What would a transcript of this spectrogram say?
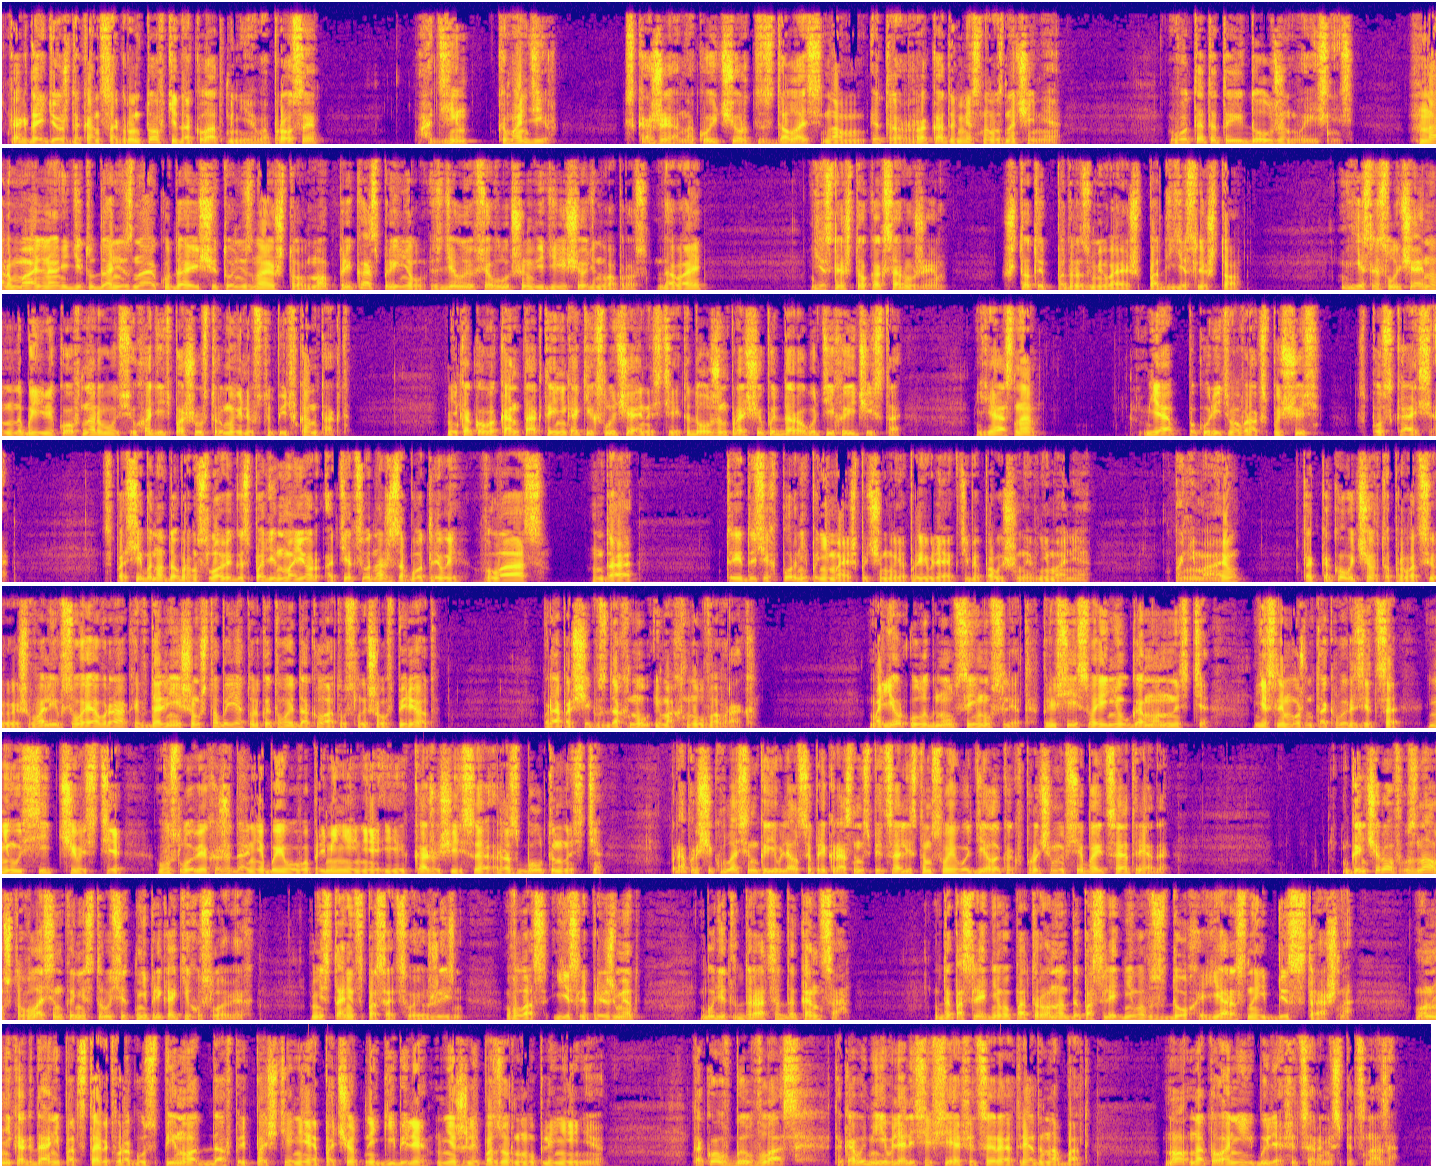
Когда идешь до конца грунтовки, доклад мне. Вопросы? Один. Командир. Скажи, а на кой черт сдалась нам эта ракада местного значения? Вот это ты и должен выяснить. Нормально, иди туда не знаю куда, ищи то не знаю что. Но приказ принял, сделаю все в лучшем виде. Еще один вопрос. Давай. Если что, как с оружием. Что ты подразумеваешь под «если что»? Если случайно на боевиков нарвусь, уходить по-шустрому или вступить в контакт? Никакого контакта и никаких случайностей. Ты должен прощупать дорогу тихо и чисто. Ясно. Я покурить во враг спущусь? Спускайся. Спасибо на добром слове, господин майор. Отец вы наш заботливый. Влас. Да. Ты до сих пор не понимаешь, почему я проявляю к тебе повышенное внимание?» Понимаю. Так какого черта провоцируешь? Вали в свой овраг, и в дальнейшем, чтобы я только твой доклад услышал. Вперед!» Прапорщик вздохнул и махнул во враг. Майор улыбнулся ему вслед. При всей своей неугомонности, если можно так выразиться, неусидчивости в условиях ожидания боевого применения и кажущейся разболтанности, прапорщик Власенко являлся прекрасным специалистом своего дела, как, впрочем, и все бойцы отряда. Гончаров знал, что Власенко не струсит ни при каких условиях. Не станет спасать свою жизнь. Влас, если прижмет, будет драться до конца. До последнего патрона, до последнего вздоха, яростно и бесстрашно. Он никогда не подставит врагу спину, отдав предпочтение почетной гибели, нежели позорному пленению. Таков был Влас. Таковыми являлись и все офицеры отряда Набат. Но на то они и были офицерами спецназа.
